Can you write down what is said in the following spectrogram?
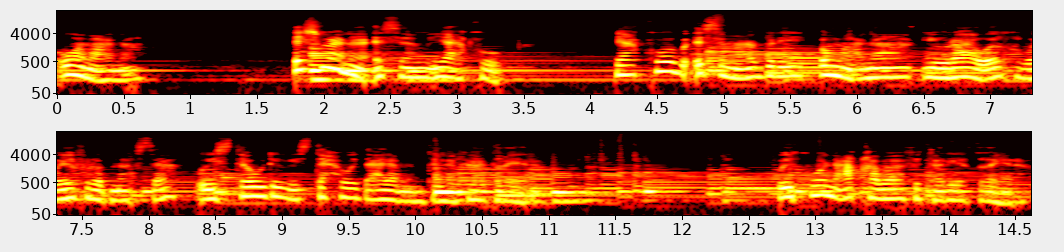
ومعنى إيش معنى اسم يعقوب؟ يعقوب اسم عبري ومعناه يراوغ ويفرض نفسه ويستولي ويستحوذ على ممتلكات غيره ويكون عقبة في طريق غيره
